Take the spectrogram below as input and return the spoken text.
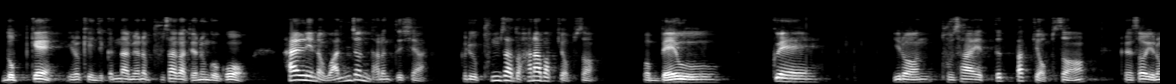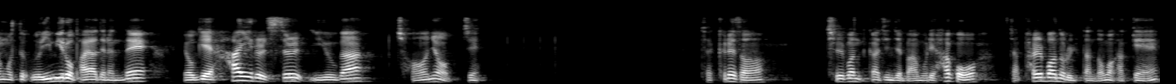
높게 이렇게 이제 끝나면은 부사가 되는 거고 highly는 완전 다른 뜻이야. 그리고 품사도 하나밖에 없어. 뭐 매우, 꽤 이런 부사의 뜻밖에 없어. 그래서 이런 것도 의미로 봐야 되는데 여기에 high를 쓸 이유가 전혀 없지. 자, 그래서 7번까지 이제 마무리하고 자, 8번으로 일단 넘어갈게.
